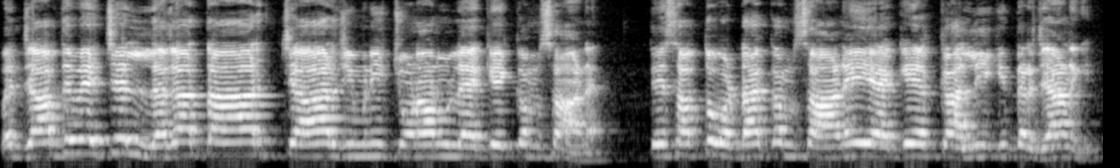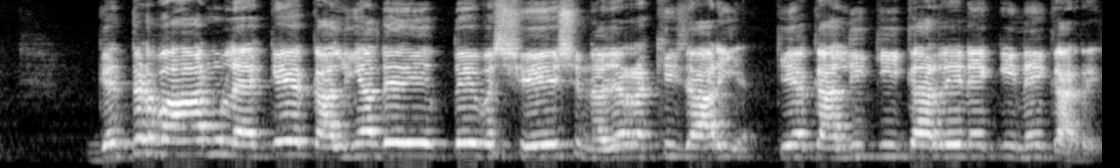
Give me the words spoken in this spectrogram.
ਪੰਜਾਬ ਦੇ ਵਿੱਚ ਲਗਾਤਾਰ ਚਾਰ ਜਿਮਣੀ ਚੋਣਾਂ ਨੂੰ ਲੈ ਕੇ ਕਮਸਾਨ ਹੈ ਤੇ ਸਭ ਤੋਂ ਵੱਡਾ ਕਮਸਾਨ ਇਹ ਹੈ ਕਿ ਅਕਾਲੀ ਕਿੱਧਰ ਜਾਣਗੇ? ਗਿੱਦੜਬਾਹਾ ਨੂੰ ਲੈ ਕੇ ਅਕਾਲੀਆਂ ਦੇ ਉੱਤੇ ਵਿਸ਼ੇਸ਼ ਨਜ਼ਰ ਰੱਖੀ ਜਾ ਰਹੀ ਹੈ ਕਿ ਅਕਾਲੀ ਕੀ ਕਰ ਰਹੇ ਨੇ, ਕੀ ਨਹੀਂ ਕਰ ਰਹੇ।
